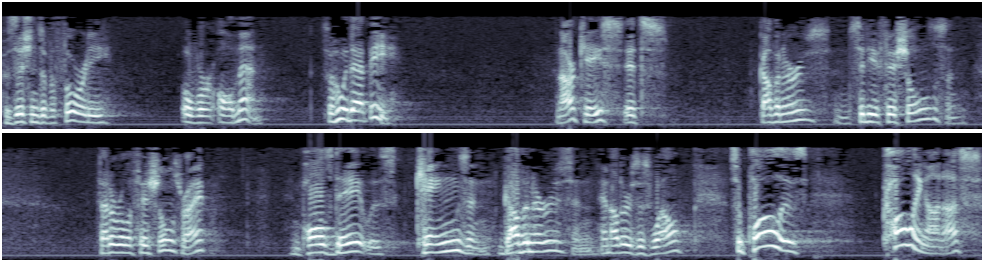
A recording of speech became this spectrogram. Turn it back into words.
positions of authority over all men. So who would that be? In our case, it's governors and city officials and federal officials, right? In Paul's day, it was kings and governors and, and others as well. So Paul is calling on us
